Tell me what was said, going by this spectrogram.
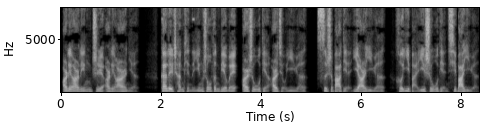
二零二零至二零二二年，该类产品的营收分别为二十五点二九亿元、四十八点一二亿元和一百一十五点七八亿元，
